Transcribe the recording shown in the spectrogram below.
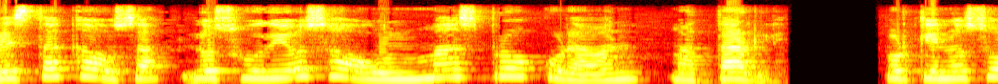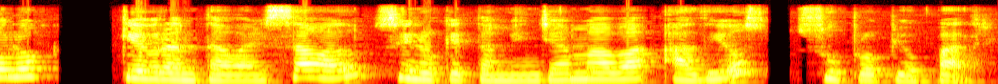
esta causa los judíos aún más procuraban matarle, porque no solo quebrantaba el sábado, sino que también llamaba a Dios su propio Padre,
